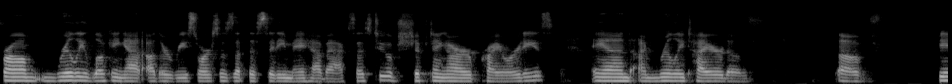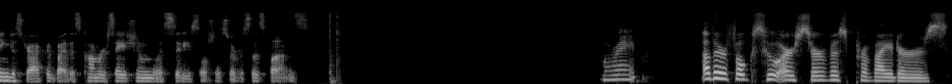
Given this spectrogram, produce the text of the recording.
from really looking at other resources that the city may have access to of shifting our priorities and I'm really tired of of being distracted by this conversation with city social services funds. All right. Other folks who are service providers,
